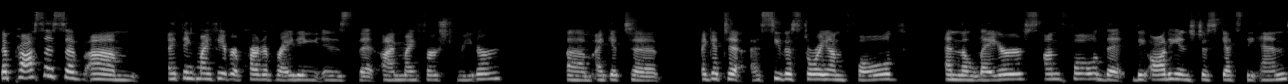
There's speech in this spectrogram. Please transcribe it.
The process of um, I think my favorite part of writing is that I'm my first reader. Um, I get to I get to uh, see the story unfold and the layers unfold that the audience just gets the end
